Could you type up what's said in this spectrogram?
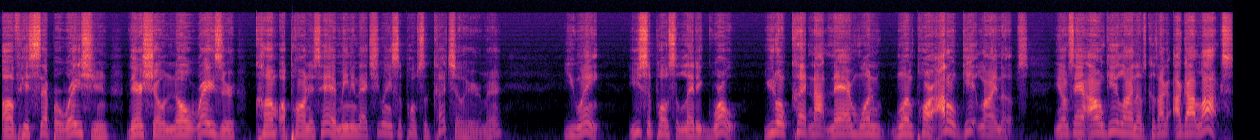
of his separation, there shall no razor come upon his head, meaning that you ain't supposed to cut your hair, man. You ain't. You supposed to let it grow. You don't cut not nab one one part. I don't get lineups. You know what I'm saying? I don't get lineups because I, I got locks.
